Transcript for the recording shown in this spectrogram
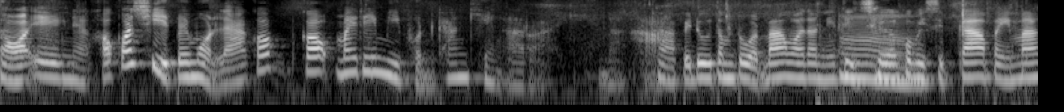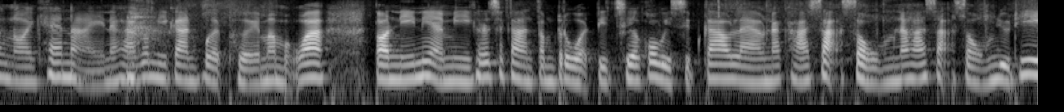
สเองเนี่ยเขาก็ฉีดไปหมดแล้วก็ก็ไม่ได้มีผลข้างเคียงอะไรนะคะค่ะไปดูตำรวจบ้างว่าตอนนี้ติดเชื้ออืมโควิด -19 ไปมากน้อยแค่ไหนนะคะ ก็มีการเปิดเผยมาบอกว่า ตอนนี้เนี่ยมีข้าราชการตำรวจติดเชื้อโควิด -19 แล้วนะคะ สะสมนะคะสะสมอยู่ที่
